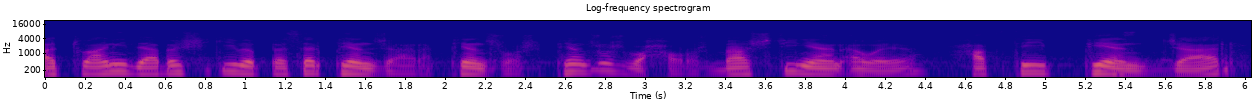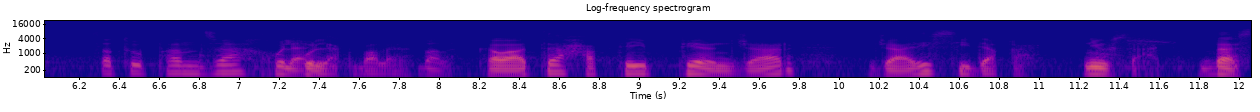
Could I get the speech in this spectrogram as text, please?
ئەتوانی دابەشیکی بە پەسەر پێنج جارە پێنج ڕۆژ پێنج ڕۆژ بۆ حەڕۆژ باشتینیان ئەوەیە هەفتەی پێنج جار خولەک بەڵێ کەواتە هەفتەی پێنج جار جاری سی دقە نیو ساعت بەس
